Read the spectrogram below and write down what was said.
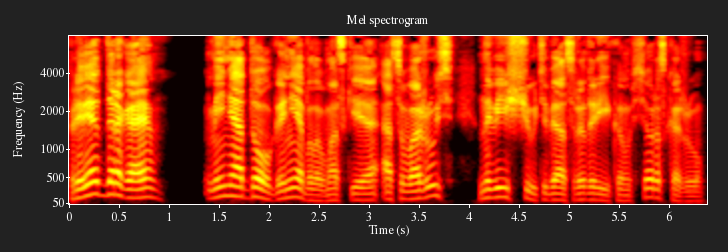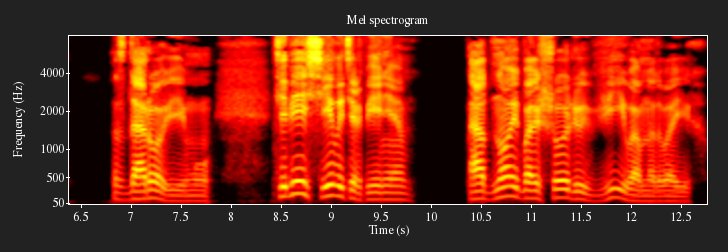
«Привет, дорогая. Меня долго не было в Москве. Освобожусь, навещу тебя с Родериком, все расскажу. Здоровья ему. Тебе силы терпения. Одной большой любви вам на двоих.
